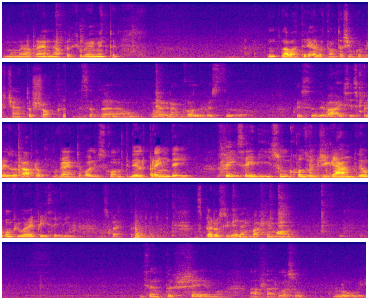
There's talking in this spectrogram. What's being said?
Non me la prende perché ovviamente la batteria è all'85% shock. È stata una gran cosa questo, questo device preso tra l'altro ovviamente con gli sconti del Prime Day. Face ID su un coso gigante devo configurare Face ID aspetta spero si veda in qualche modo mi sento scemo a farlo su lui.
